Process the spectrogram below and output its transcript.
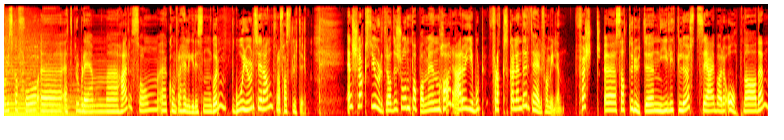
Og vi skal få eh, et problem eh, her som eh, kommer fra hellegrisen Gorm. God jul, sier han, fra fast lytter. En slags juletradisjon pappaen min har, er å gi bort flakskalender til hele familien. Først eh, satt rute 9 litt løst, så jeg bare åpna den.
